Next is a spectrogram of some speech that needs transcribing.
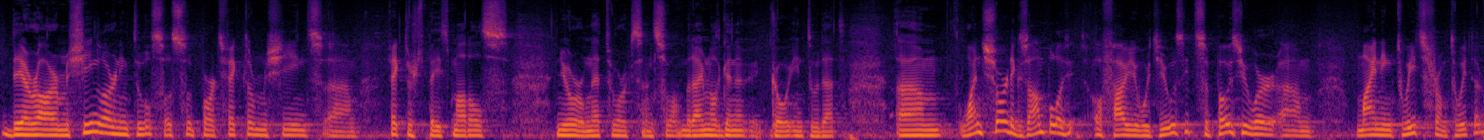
there are machine learning tools, so support vector machines, um, vector space models, neural networks, and so on, but I'm not going to go into that. Um, one short example of, of, how you would use it, suppose you were um, mining tweets from Twitter,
